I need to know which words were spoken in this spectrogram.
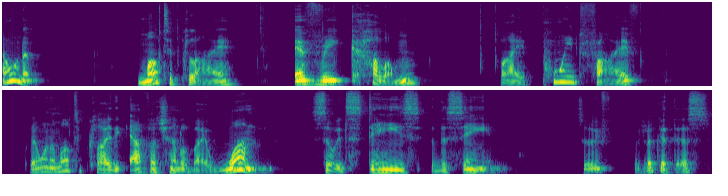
I want to multiply every column by 0.5, but I want to multiply the alpha channel by 1 so it stays the same. So if we look at this,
